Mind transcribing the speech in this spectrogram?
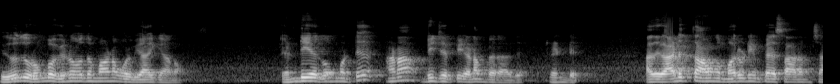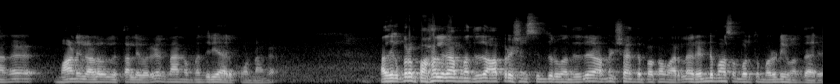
இது வந்து ரொம்ப வினோதமான ஒரு வியாக்கியானம். என்டிஏ கவர்மெண்ட்டு ஆனால் பிஜேபி இடம் பெறாது ரெண்டு. அதுக்கு அடுத்து அவங்க மறுபடியும் பேச ஆரம்பித்தாங்க மாநில அளவில் தலைவர்கள் நாங்கள் மந்திரியாக இருப்போம்னாங்க அதுக்கப்புறம் பஹல்காம் வந்தது ஆப்ரேஷன் சிந்தூர் வந்தது அமித்ஷா இந்த பக்கம் வரல. ரெண்டு மாதம் பொறுத்து மறுபடியும் வந்தார்.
